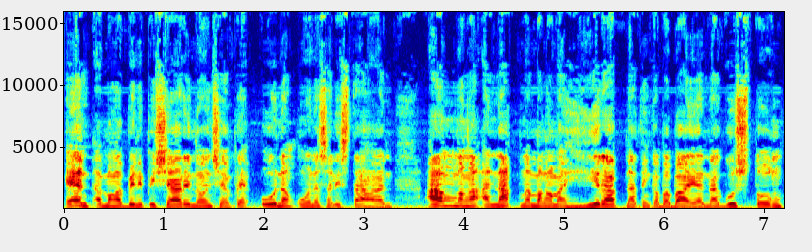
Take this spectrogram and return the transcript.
and ang mga beneficiary noon syempre unang-una sa listahan ang mga anak ng mga mahihirap nating kababayan na gustong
